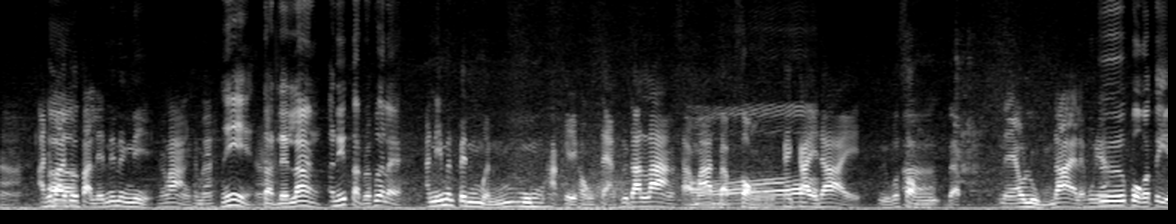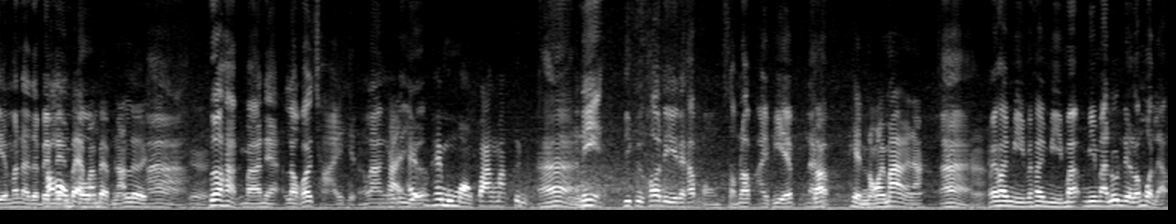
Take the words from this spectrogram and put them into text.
อ่าอธิบายอ่า ตัวตัดเลนส์นิดนึงนี่ข้างล่างใช่ไหม นี่อ่า ตัดเลนล่าง อันนี้ตัดไปเพื่ออะไร อันนี้มันเป็นเหมือนมุมหักเหของแสงคือด้านล่างสามารถแบบส่องอ๋อใกล้ๆได้ หรือว่าส่องอ่าแบบ แนวหลุมได้อะไรพวกเนี้ย คือปกติมันอาจจะเป็นเขาเลอนอกแบบตรงมาแบบนั้นเลยอ่าเออ เพื่อหักมาเนี่ยเราก็ฉายเห็นข้างล่างใช่ได้ให้เยอะให้มุมมองกว้างมากขึ้นอ่านี่นี่คือข้อดีนะครับของสำหรับ IPF นะแล้ควรับ เห็นน้อยมากเลยนะ อ่าอ่า ไม่ค่อยมีไม่ค่อยมีมามีมารุ่นเดียวแล้วหมดแล้ว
